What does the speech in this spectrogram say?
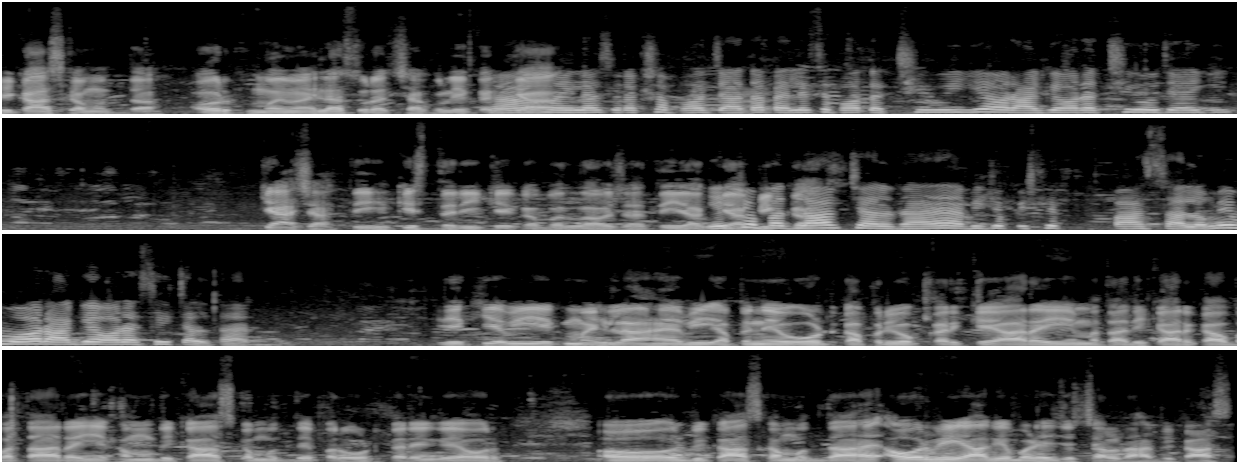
विकास का मुद्दा और महिला सुरक्षा को लेकर हाँ क्या महिला सुरक्षा बहुत ज़्यादा पहले से बहुत अच्छी हुई है और आगे और अच्छी हो जाएगी। क्या चाहती है? किस तरीके का बदलाव चाहती है या ये क्या जो बदलाव चल रहा है अभी जो पिछले पाँच सालों में वो और आगे और ऐसे ही चलता रहे देखिए अभी एक महिला है अभी अपने वोट का प्रयोग करके आ रही है मताधिकार का बता रही है हम विकास का मुद्दे पर वोट करेंगे और और विकास का मुद्दा है और भी आगे बढ़े जो चल रहा है विकास।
